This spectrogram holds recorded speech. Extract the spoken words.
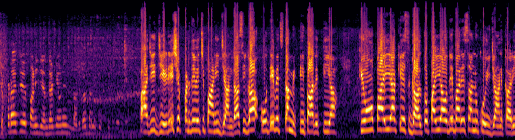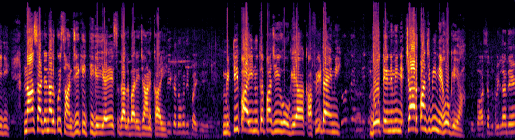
ਛੱਪੜਾਂ 'ਚ ਪਾਣੀ ਜਾਂਦਾ ਕਿਉਂ ਨਹੀਂ? ਲੱਗਦਾ ਤੁਹਾਨੂੰ ਕੁਝ ਪਾਜੀ ਜਿਹੜੇ ਛੱਪੜ ਦੇ ਵਿੱਚ ਪਾਣੀ ਜਾਂਦਾ ਸੀਗਾ ਉਹਦੇ ਵਿੱਚ ਤਾਂ ਮਿੱਟੀ ਪਾ ਦਿੱਤੀ ਆ। ਕਿਉਂ ਪਾਈ ਆ ਕਿ ਇਸ ਗੱਲ ਤੋਂ ਪਾਈ ਆ ਉਹਦੇ ਬਾਰੇ ਸਾਨੂੰ ਕੋਈ ਜਾਣਕਾਰੀ ਨਹੀਂ। ਨਾ ਸਾਡੇ ਨਾਲ ਕੋਈ ਸਾਂਝੀ ਕੀਤੀ ਗਈ ਆ ਇਸ ਗੱਲ ਬਾਰੇ ਜਾਣਕਾਰੀ। ਕੀ ਕਦੋਂ ਕਦੀ ਪਾਈ ਸੀ ਮਿੱਟੀ ਪਾਈ ਨੂੰ ਤਾਂ ਭਾਜੀ ਹੋ ਗਿਆ ਕਾਫੀ ਟਾਈਮ ਹੀ। 2-3 ਮਹੀਨੇ 4-5 ਮਹੀਨੇ ਹੋ ਗਏ ਆ। ਬਾਦਸ਼ਾਹ ਤੋਂ ਪਹਿਲਾਂ ਦੇ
